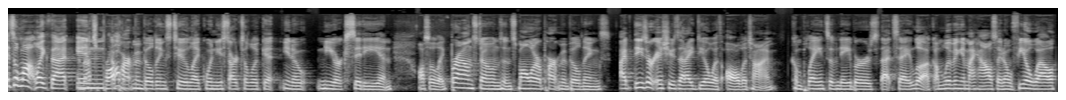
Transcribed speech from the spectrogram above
It's a lot like that And in apartment buildings too. Like when you start to look at, you know, New York City and also like brownstones and smaller apartment buildings. I, these are issues that I deal with all the time. Complaints of neighbors that say, "Look, I'm living in my house. I don't feel well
